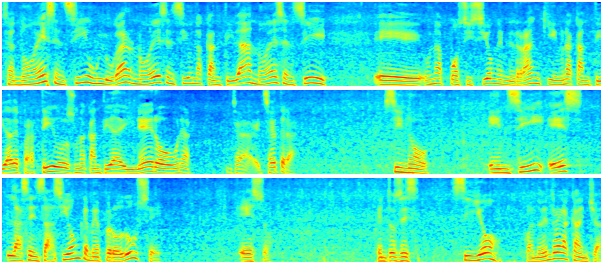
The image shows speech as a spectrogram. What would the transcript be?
o sea, no es en sí un lugar, no es en sí una cantidad, no es en sí eh, una posición en el ranking, una cantidad de partidos, una cantidad de dinero, una, o sea, etcétera. Sino en sí es la sensación que me produce eso. Entonces, si yo cuando entro a la cancha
